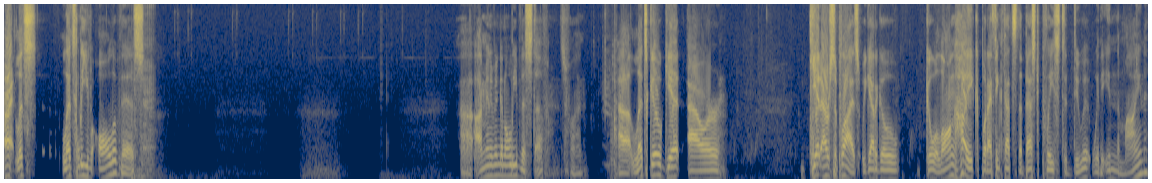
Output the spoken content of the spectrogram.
All right, let's let's leave all of this. Uh, I'm not even going to leave this stuff. It's fine. Uh, let's go get our get our supplies. We got to go go a long hike, but I think that's the best place to do it within the mine.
